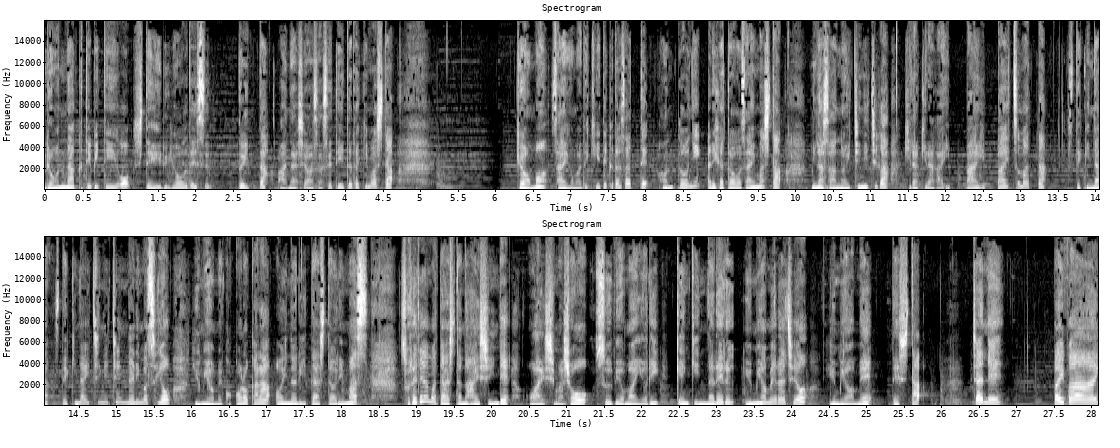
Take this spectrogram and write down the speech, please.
ろんなアクティビティをしているようです。といったお話をさせていただきました。今日も最後まで聞いてくださって本当にありがとうございました。皆さんの一日がキラキラがいっぱいいっぱい詰まった素敵な素敵な一日になりますよう弓嫁心からお祈りいたしております。それではまた明日の配信でお会いしましょう。数秒前より元気になれる弓嫁ラジオ弓嫁でした。じゃあね。バイバイ。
